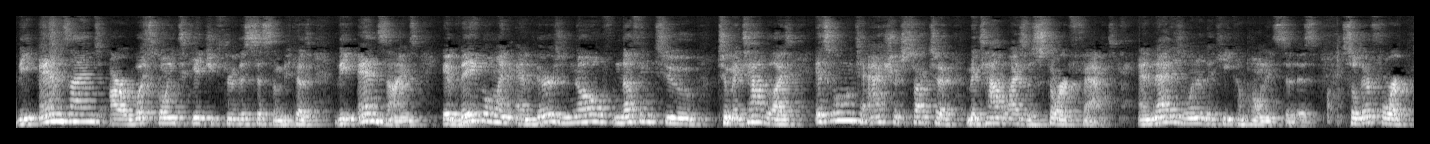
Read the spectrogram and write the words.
The enzymes are what's going to get you through the system because the enzymes, if they go in and there's no nothing to, to metabolize, it's going to actually start to metabolize the stored fat. And that is one of the key components to this. So therefore,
